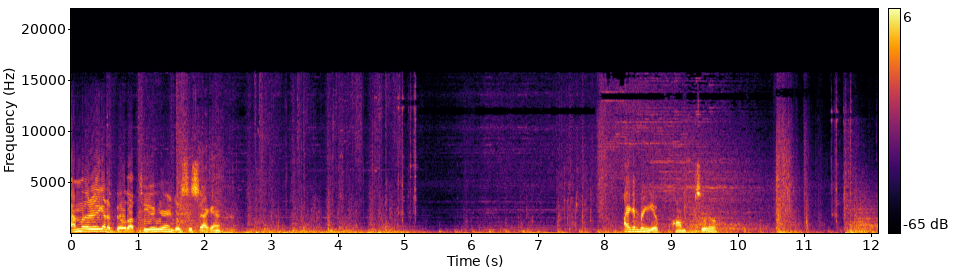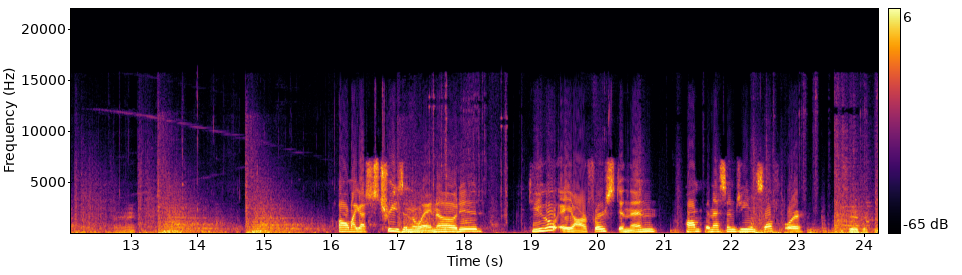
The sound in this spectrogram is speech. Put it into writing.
I'm literally gonna build up to you here in just a second. I can bring you a pump too. Alright. Oh my gosh, there's trees in the way. No, dude. Do you go AR first and then pump and SMG and stuff, or? Typically.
